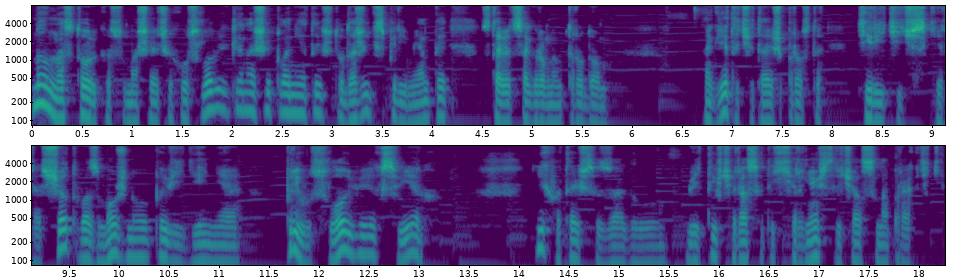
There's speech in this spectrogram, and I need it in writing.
но настолько сумасшедших условий для нашей планеты, что даже эксперименты ставят с огромным трудом. А где ты читаешь просто теоретический расчет возможного поведения при условиях сверх и хватаешься за голову, ведь ты вчера с этой херней встречался на практике.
